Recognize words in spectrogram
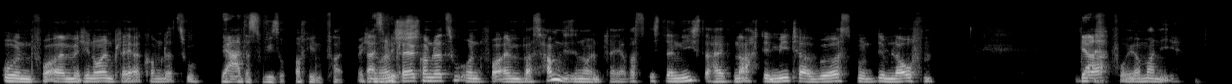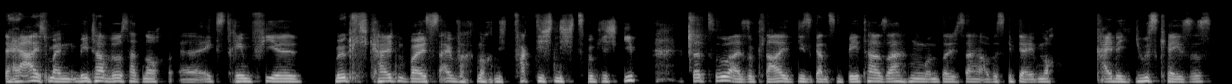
Und vor allem, welche neuen Player kommen dazu? Ja, das sowieso, auf jeden Fall. Welche also neuen Player kommen dazu? Und vor allem, was haben diese neuen Player? Was ist der nächste Hype nach dem Metaverse und dem Laufen? Ja. For your money. Naja, ich meine, Metaverse hat noch äh, extrem viel Möglichkeiten, weil es einfach noch nicht faktisch nichts wirklich gibt dazu. Also klar, diese ganzen Beta-Sachen und solche Sachen, aber es gibt ja eben noch keine Use Cases.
